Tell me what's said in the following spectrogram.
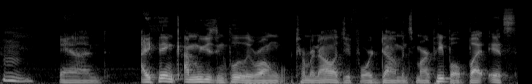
Hmm. And I think I'm using completely wrong terminology for dumb and smart people, but it's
